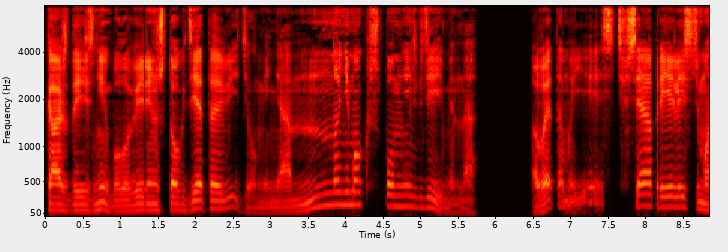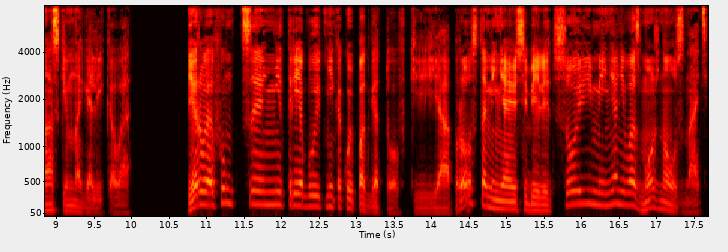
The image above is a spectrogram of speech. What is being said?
Каждый из них был уверен, что где-то видел меня, но не мог вспомнить, где именно. В этом и есть вся прелесть маски Многоликого. Первая функция не требует никакой подготовки. Я просто меняю себе лицо, и меня невозможно узнать.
